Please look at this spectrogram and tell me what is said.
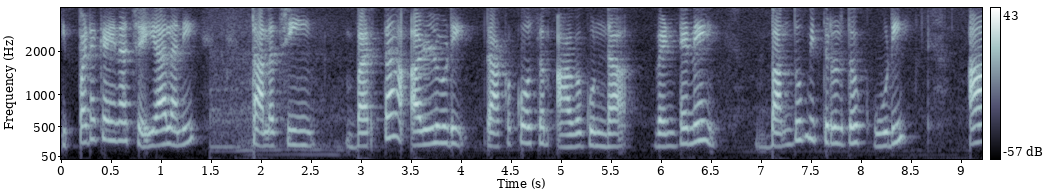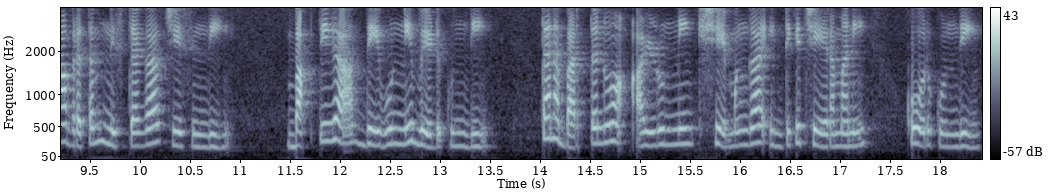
ఇప్పటికైనా చేయాలని తలచి భర్త అల్లుడి రాక కోసం ఆగకుండా వెంటనే బంధుమిత్రులతో కూడి ఆ వ్రతం నిష్టగా చేసింది. భక్తిగా దేవుణ్ణి వేడుకుంది. తన భర్తను అల్లుణ్ణి క్షేమంగా ఇంటికి చేరమని కోరుకుంది.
